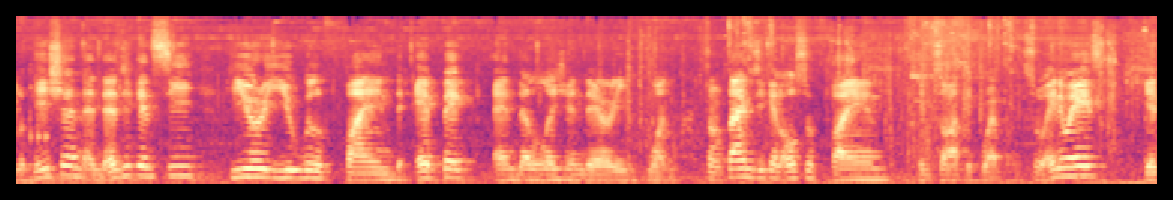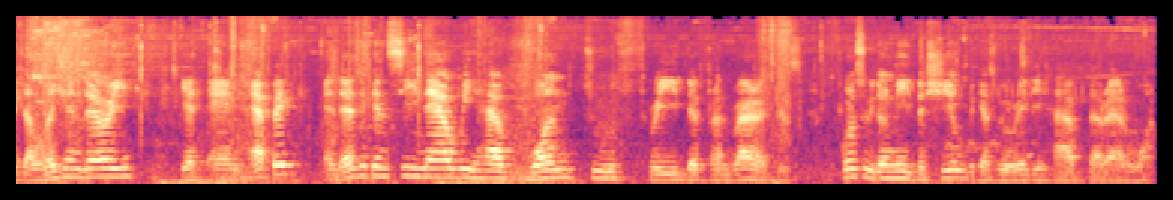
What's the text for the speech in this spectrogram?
location, and as you can see here, you will find the epic and the legendary one. Sometimes you can also find exotic weapons. So, anyways, get the legendary get an epic. And as you can see now we have one two three different varieties. Of course we don't need the shield because we already have the rare one.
